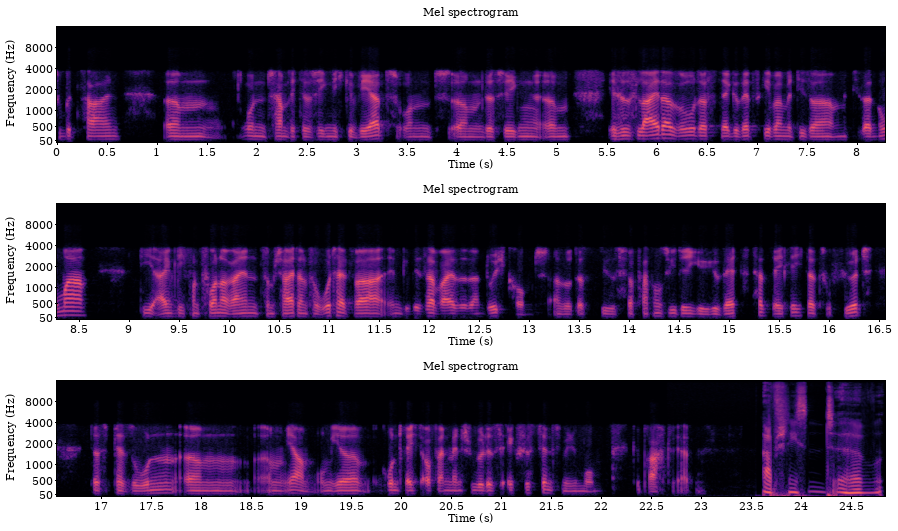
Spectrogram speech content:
zu bezahlen ähm, und haben sich deswegen nicht gewehrt. Und ähm, deswegen ähm, ist es leider so, dass der Gesetzgeber mit dieser, mit dieser Nummer, die eigentlich von vornherein zum Scheitern verurteilt war, in gewisser Weise dann durchkommt. Also dass dieses verfassungswidrige Gesetz tatsächlich dazu führt, dass Personen ähm, ähm, ja, um ihr Grundrecht auf ein menschenwürdiges Existenzminimum gebracht werden. Abschließend, ähm,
